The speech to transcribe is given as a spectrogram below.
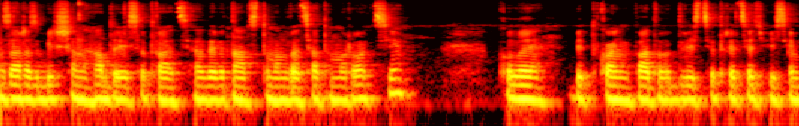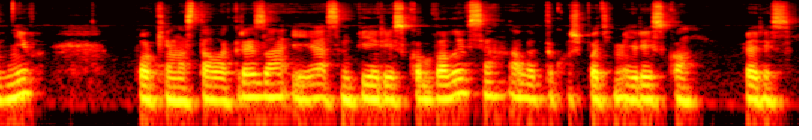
Зараз більше нагадує ситуація у 2019-2020 році, коли біткоін падав 238 днів, поки настала криза, і SP різко обвалився, але також потім і різко виріс.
